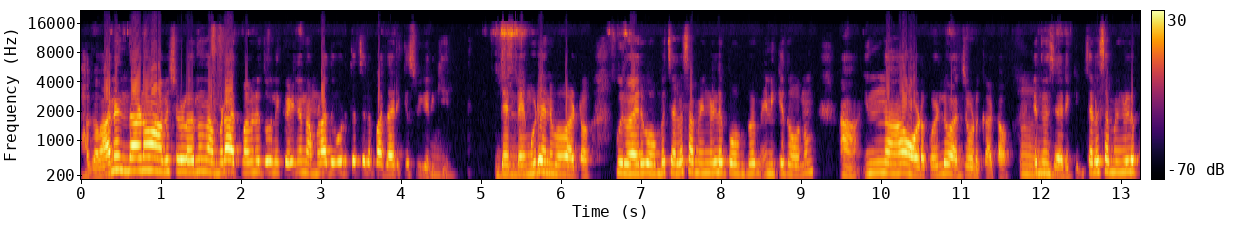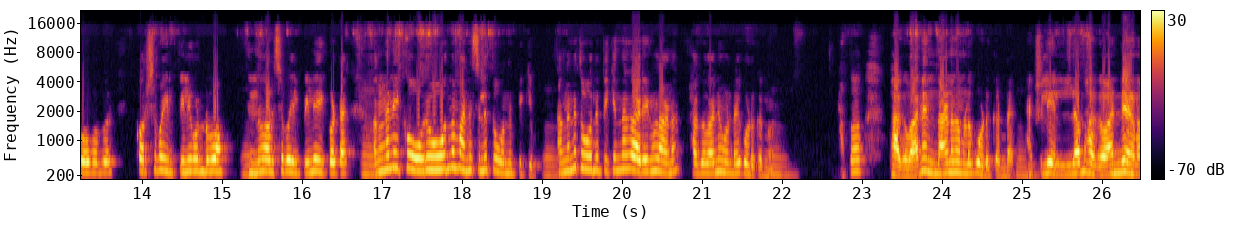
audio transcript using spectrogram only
ഭഗവാൻ എന്താണോ ആവശ്യമുള്ളതെന്ന് നമ്മുടെ ആത്മാവിന് തോന്നിക്കഴിഞ്ഞാൽ നമ്മൾ അത് കൊടുത്ത് ചിലപ്പോൾ അതായിരിക്കും സ്വീകരിക്കുകയും ഇതെന്റെയും കൂടി അനുഭവം കേട്ടോ ഗുരുവായൂർ പോകുമ്പോ ചില സമയങ്ങളിൽ പോകുമ്പോൾ എനിക്ക് തോന്നും ആ ഇന്ന് ആ ഓടക്കുഴലിൽ വാങ്ങിച്ചു കൊടുക്കാട്ടോ. എന്ന് വിചാരിക്കും. ചില സമയങ്ങളിൽ പോകുമ്പോൾ കുറച്ച് പൈൽപ്പീലി കൊണ്ടുപോകാം ഇന്ന് കുറച്ച് പൈൽപ്പീലി ആയിക്കോട്ടെ. അങ്ങനെയൊക്കെ ഓരോന്നും മനസ്സിൽ തോന്നിപ്പിക്കും. അങ്ങനെ തോന്നിപ്പിക്കുന്ന കാര്യങ്ങളാണ് ഭഗവാന് കൊണ്ടുപോയി കൊടുക്കുന്നത്. അപ്പൊ ഭഗവാൻ എന്താണ് നമ്മൾ കൊടുക്കേണ്ടത് ആക്ച്വലി എല്ലാം ഭഗവാന്റെയാണ്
